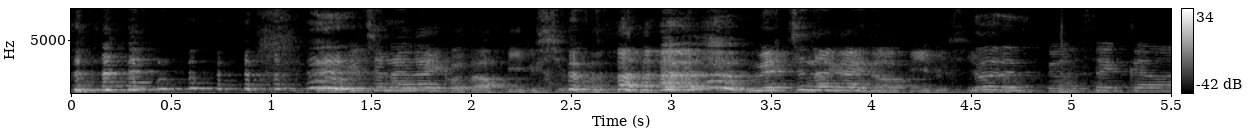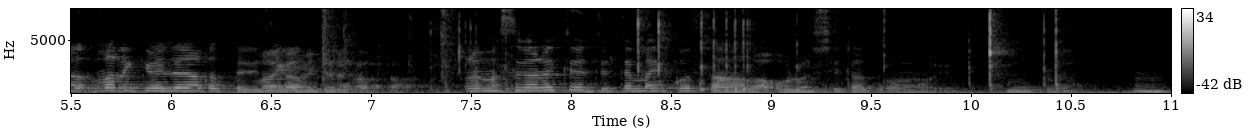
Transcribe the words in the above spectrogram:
めっちゃ長いことアピールしよう。めっちゃ長いのアピールしよう。どうですか？正解はまだ決めてなかったですか？前見てなかった。でも菅原今日絶対マイコさんはおろしだと思うよ。本当？うん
